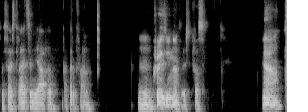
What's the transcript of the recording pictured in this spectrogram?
Das heißt 13 Jahre abgefahren. Mhm. Crazy, ne? Das ist echt krass. Ja.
